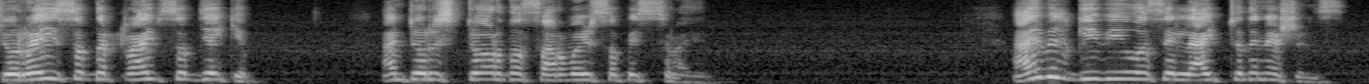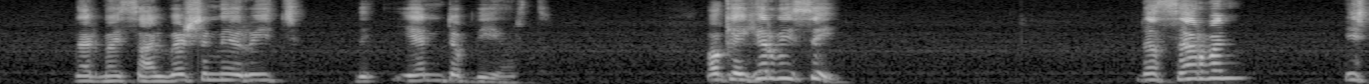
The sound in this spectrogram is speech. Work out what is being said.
to raise up the tribes of Jacob and to restore the survivors of Israel. I will give you as a light to the nations, that my salvation may reach the end of the earth. Okay, here we see the servant is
